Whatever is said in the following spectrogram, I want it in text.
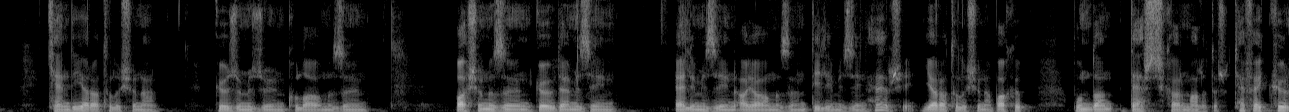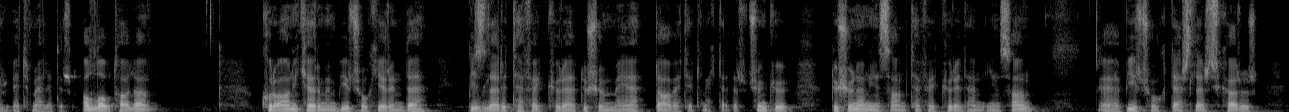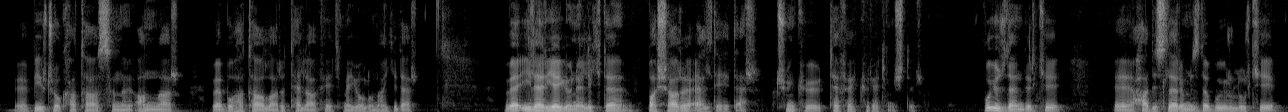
kendi yaratılışına, gözümüzün, kulağımızın, başımızın, gövdemizin, elimizin, ayağımızın, dilimizin, her şey yaratılışına bakıp bundan ders çıkarmalıdır. Tefekkür etmelidir. Allahu Teala Kur'an-ı Kerim'in birçok yerinde bizleri tefekküre, düşünmeye davet etmektedir. Çünkü düşünen insan, tefekkür eden insan e, birçok dersler çıkarır, e, birçok hatasını anlar ve bu hataları telafi etme yoluna gider. Ve ileriye yönelik de başarı elde eder. Çünkü tefekkür etmiştir. Bu yüzdendir ki e, hadislerimizde buyurulur ki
